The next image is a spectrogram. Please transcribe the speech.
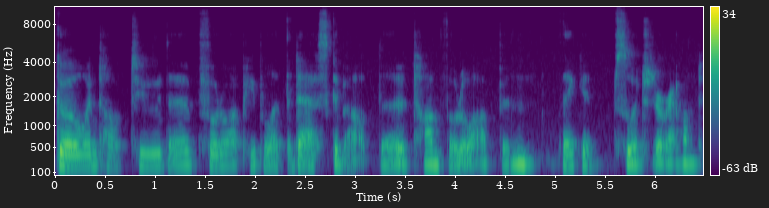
go and talk to the photo op people at the desk about the Tom photo op and they could switch it around.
